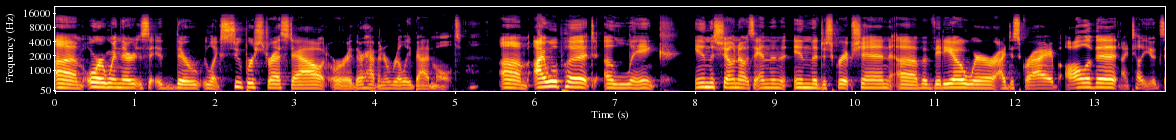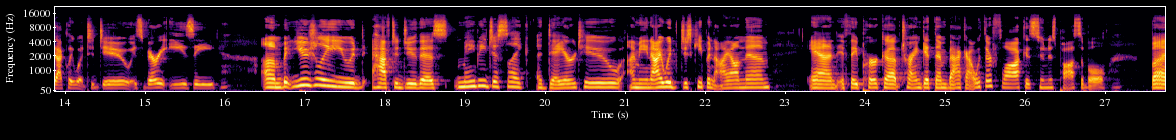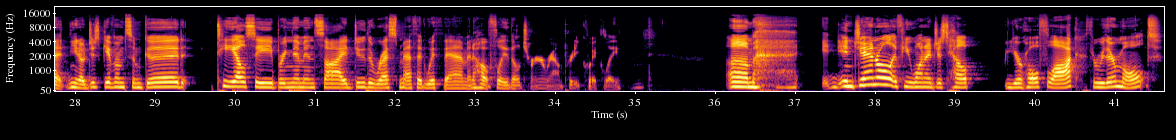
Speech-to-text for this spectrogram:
um, or when there's they're like super stressed out or they're having a really bad molt. Um, I will put a link in the show notes and then in the description of a video where I describe all of it and I tell you exactly what to do. It's very easy. Um, but usually you would have to do this maybe just like a day or two. I mean, I would just keep an eye on them. And if they perk up, try and get them back out with their flock as soon as possible. But, you know, just give them some good TLC, bring them inside, do the rest method with them, and hopefully they'll turn around pretty quickly. Um, in general, if you want to just help your whole flock through their molt,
